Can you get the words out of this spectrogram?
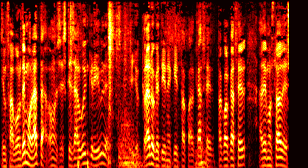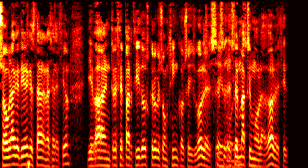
en favor de Morata. Vamos, es que es algo increíble. Y yo, claro que tiene que ir Paco Alcácer. Paco Alcácer ha demostrado de sobra que tiene que estar en la selección. Lleva en 13 partidos, creo que son 5 o 6 goles. Es, el máximo goleador. Es decir,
